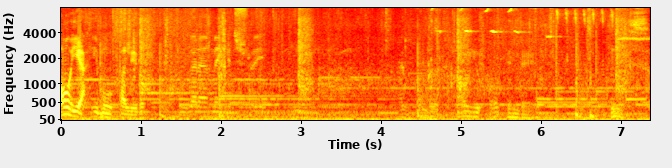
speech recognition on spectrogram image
Oh yeah, it moved a little. We gotta make it straight. How you open the this?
